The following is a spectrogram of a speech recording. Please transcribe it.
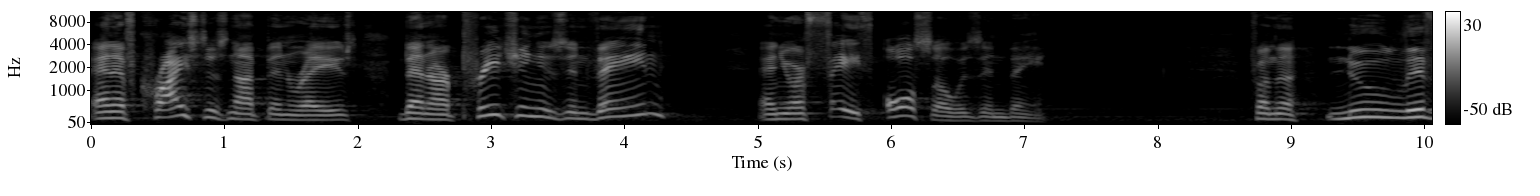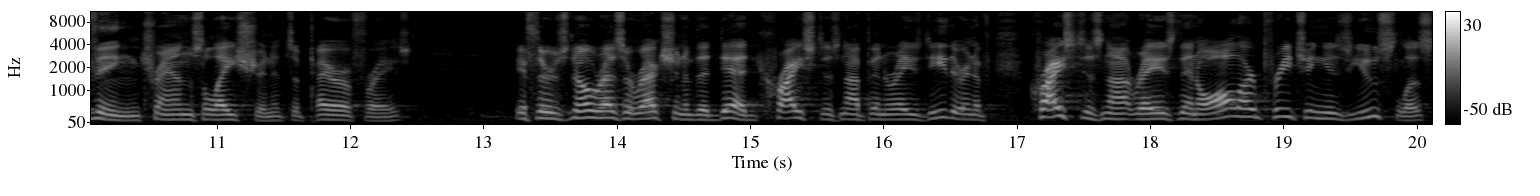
And if Christ has not been raised, then our preaching is in vain, and your faith also is in vain. From the New Living Translation, it's a paraphrase. If there's no resurrection of the dead, Christ has not been raised either. And if Christ is not raised, then all our preaching is useless,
